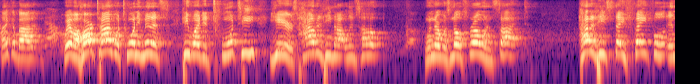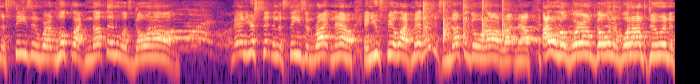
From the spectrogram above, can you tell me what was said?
Think about it. We have a hard time with 20 minutes. He waited 20 years. How did he not lose hope when there was no throne in sight? How did he stay faithful in a season where it looked like nothing was going on? Man, you're sitting in the season right now and you feel like, man, there's just nothing going on right now. I don't know where I'm going and what I'm doing, and,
